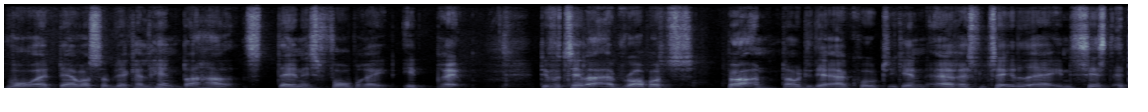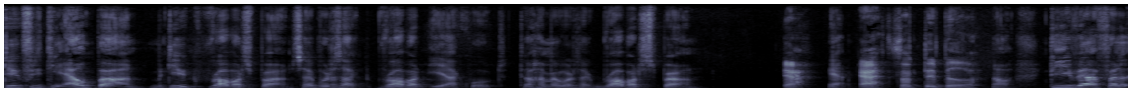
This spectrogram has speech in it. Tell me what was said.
hvor at Davos så bliver kaldt hen, der har Stannis forberedt et brev. Det fortæller, at Roberts børn, der var de der air quotes igen, er resultatet af incest. Det er jo ikke, fordi de er jo børn, men de er jo ikke Roberts børn. Så jeg burde have sagt Robert i air quote. Det var ham, jeg burde have sagt. Roberts børn. Ja. Ja. ja, så det er bedre. Nå, de er i hvert fald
